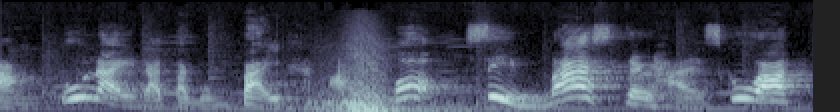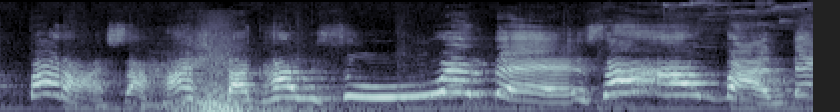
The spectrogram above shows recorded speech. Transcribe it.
ang tunay na tagumpay. Ako po, si Master Hans Kua para sa hashtag Hans Swerte sa Abante!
